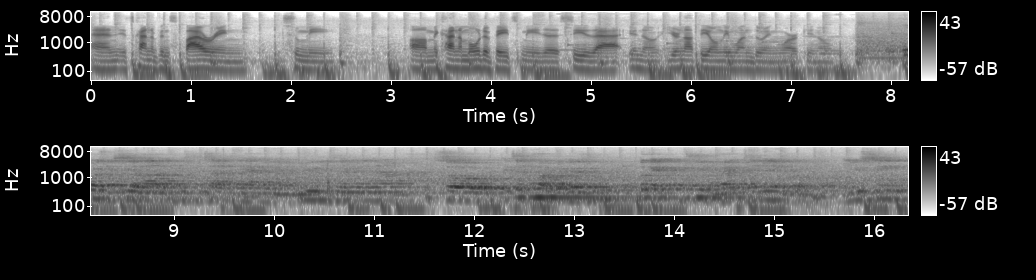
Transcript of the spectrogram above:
And it's kind of inspiring to me. Um, it kind of motivates me to see that, you know, you're not the only one doing work, you know. Of course, we see a lot of So it's important because look at Katrina, right, 10 years ago. And you see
